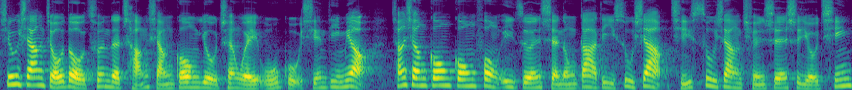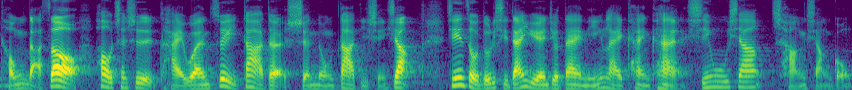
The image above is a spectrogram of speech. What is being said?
新屋乡九斗村的长祥宫又称为五谷先帝庙。长祥宫供奉一尊神农大帝塑像，其塑像全身是由青铜打造，号称是台湾最大的神农大帝神像。今天走读历史单元，就带您来看看新屋乡长祥宫。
